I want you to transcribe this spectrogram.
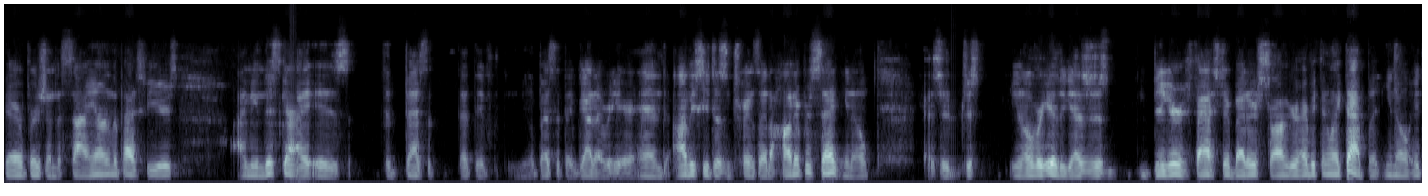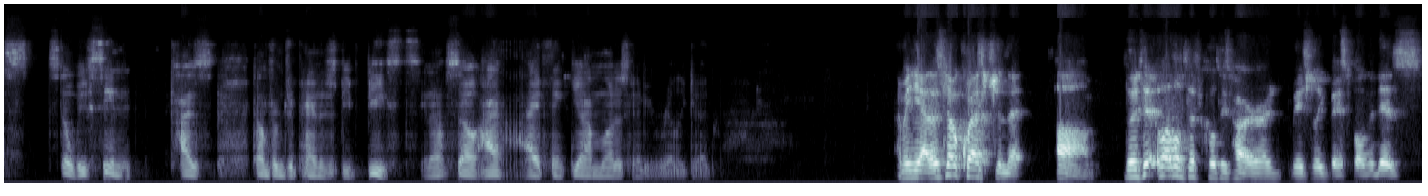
their version of the Cy Young the past few years. I mean, this guy is the best that they've you know best that they've got over here, and obviously it doesn't translate 100. percent You know, guys are just you know over here the guys are just bigger, faster, better, stronger, everything like that. But you know, it's still we've seen guys come from Japan and just be beasts, you know. So I I think Yamamoto is going to be really good. I mean, yeah, there's no question that um, the level of difficulty is harder in Major League Baseball than it is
